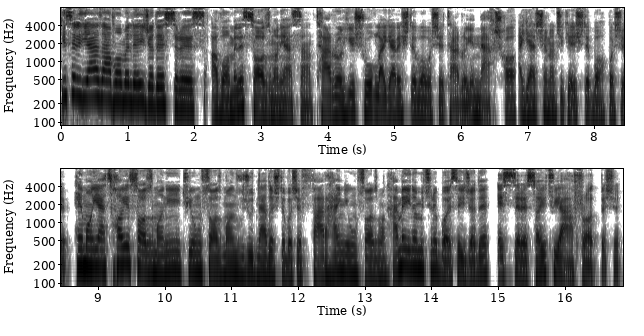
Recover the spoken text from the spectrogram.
یه سری دیگه از عوامل ایجاد استرس عوامل سازمانی هستن. طراحی شغل اگر اشتباه باشه طراحی نقش ها اگر چنانچه که اشتباه باشه. حمایت های سازمانی توی اون سازمان وجود نداشته باشه. فرهنگ اون سازمان. همه اینا می‌تونه باعث ایجاد استرس هایی توی افراد بشه.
